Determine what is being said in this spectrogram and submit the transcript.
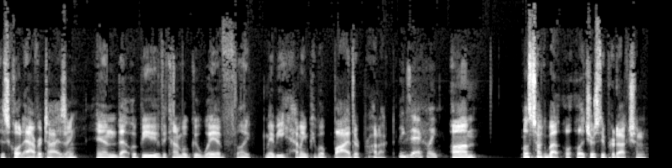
it's called advertising, and that would be the kind of a good way of like maybe having people buy their product. Exactly. Um, let's talk about electricity production,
